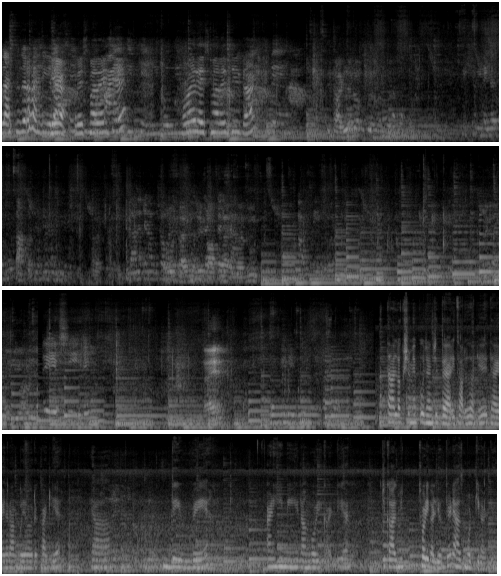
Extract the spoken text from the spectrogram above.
जास्त जरा खाली गेला. रेस मारायची होय रेस मारायची का? आता लक्ष्मी पूजनची तयारी चालू झाली आहे. त्या रांगोळी वगैरे काढली आहे. ह्या दिवे आणि ही मी रांगोळी काढली आहे. जी काल मी थोडी काढली होती आणि आज मोठी काढली आहे.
